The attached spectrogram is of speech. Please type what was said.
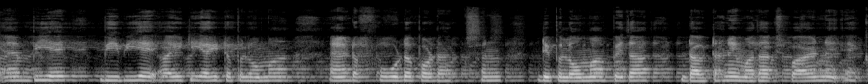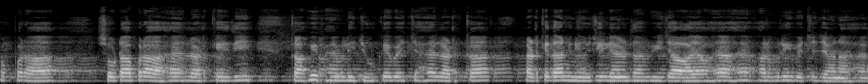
MBA, BBA, ITI diploma and food production diploma. ਪਿਤਾ ਡਾਕਟਰ ਨੇ, ਮਾਤਾ ਐਕਸਪਾਇਰ ਨੇ, ਇੱਕ ਭਰਾ ਛੋਟਾ ਭਰਾ ਹੈ ਲੜਕੇ ਦੀ। ਕਾਫੀ ਫੈਮਿਲੀ ਯੂਕੇ ਵਿੱਚ ਹੈ। ਲੜਕਾ, ਲੜਕੇ ਦਾ ਨਿਊਜ਼ੀਲੈਂਡ ਦਾ ਵੀਜ਼ਾ ਆਇਆ ਹੋਇਆ ਹੈ। ਫਰਵਰੀ ਵਿੱਚ ਜਾਣਾ ਹੈ।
